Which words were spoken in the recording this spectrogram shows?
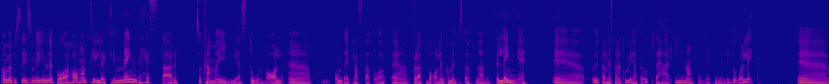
Ja, men precis som du är inne på, har man tillräcklig mängd hästar så kan man ju ge storbal, eh, om det är plastat då, eh, för att balen kommer inte stå öppnad för länge. Eh, utan hästarna kommer ju äta upp det här innan fodret hinner bli dåligt. Eh,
